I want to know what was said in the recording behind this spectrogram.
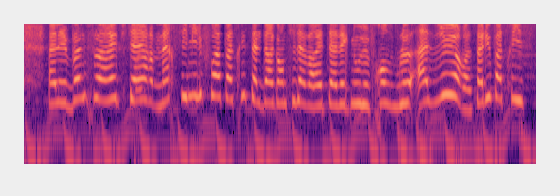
Allez, bonne soirée, Pierre. Merci mille fois, Patrice Alberganti, d'avoir été avec nous de France Bleu Azur. Salut, Patrice.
